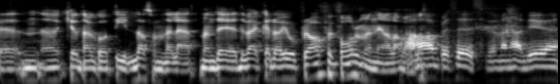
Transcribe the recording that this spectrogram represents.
Eh, kunde ha gått illa som det lät, men det, det verkade ha gjort bra för formen i alla fall. Ja, precis. Man hade ju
